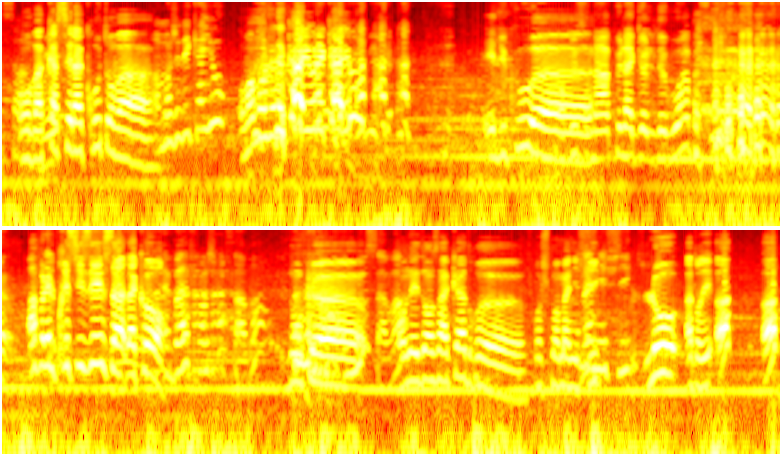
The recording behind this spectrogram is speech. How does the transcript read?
c'est ça. On va casser la croûte, on va, On va manger des cailloux. on va manger les cailloux, les cailloux Et du coup, euh... a un peu la gueule de bois parce que... ah fallait le préciser ça, d'accord. Eh ben franchement ça va. Donc euh, Nous, ça va. on est dans un cadre euh, franchement magnifique. Magnifique. L'eau, attendez, hop, hop,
